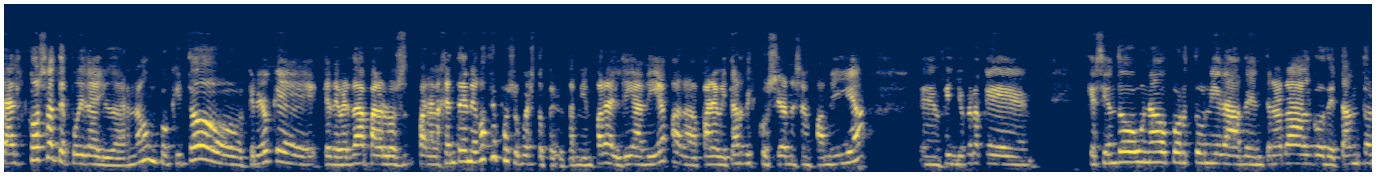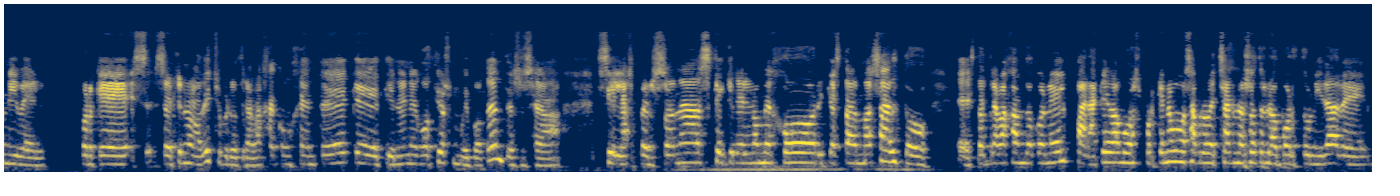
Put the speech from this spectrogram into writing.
tal cosa te puede ayudar, ¿no? Un poquito, creo que, de verdad, para, los, para la gente de negocios, por supuesto, pero también para el día a día, para, evitar discusiones en familia. En fin, yo creo que, que siendo una oportunidad de entrar a algo de tanto nivel, porque Sergio no lo ha dicho, pero trabaja con gente que tiene negocios muy potentes. O sea, si las personas que quieren lo mejor y que están más alto eh, están trabajando con él, ¿para qué vamos? ¿Por qué no vamos a aprovechar nosotros la oportunidad de,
